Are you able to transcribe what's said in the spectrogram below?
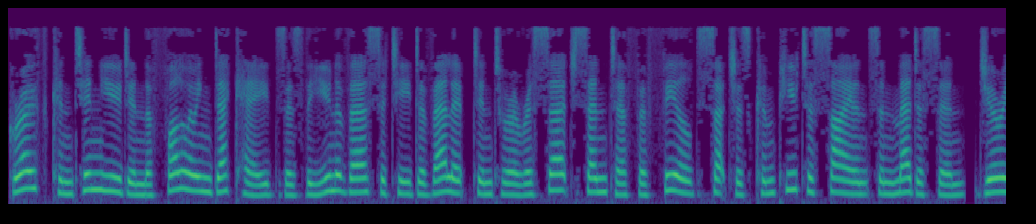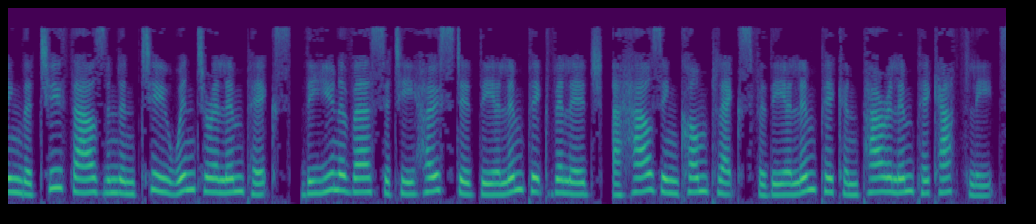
Growth continued in the following decades as the university developed into a research center for fields such as computer science and medicine. During the 2002 Winter Olympics, the university hosted the Olympic Village, a housing complex for the Olympic and Paralympic athletes,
